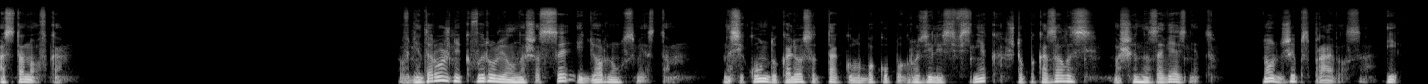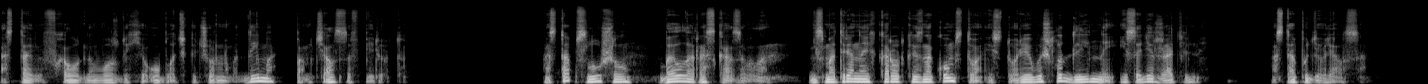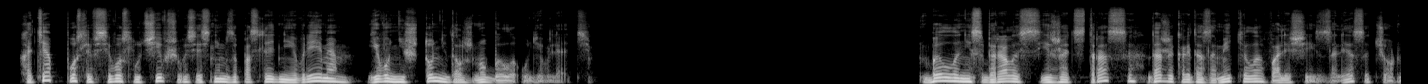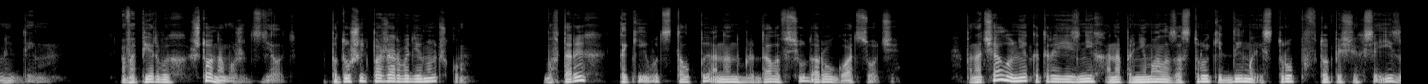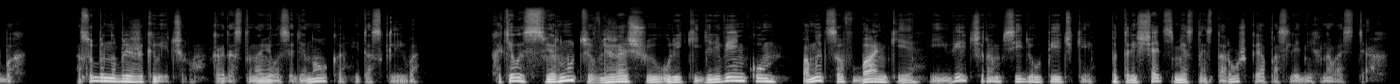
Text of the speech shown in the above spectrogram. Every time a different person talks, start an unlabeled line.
Остановка. Внедорожник вырулил на шоссе и дернул с места. На секунду колеса так глубоко погрузились в снег, что показалось, машина завязнет. Но джип справился и, оставив в холодном воздухе облачко черного дыма, помчался вперед. Остап слушал, Белла рассказывала. Несмотря на их короткое знакомство, история вышла длинной и содержательной. Остап удивлялся. Хотя после всего случившегося с ним за последнее время его ничто не должно было удивлять. Белла не собиралась съезжать с трассы, даже когда заметила валящий из-за леса черный дым. Во-первых, что она может сделать? Потушить пожар в одиночку? Во-вторых, такие вот столпы она наблюдала всю дорогу от Сочи. Поначалу некоторые из них она принимала за струйки дыма из труб в топящихся избах, особенно ближе к вечеру, когда становилось одиноко и тоскливо. Хотелось свернуть в ближайшую у реки деревеньку, помыться в баньке и вечером, сидя у печки, потрещать с местной старушкой о последних новостях.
